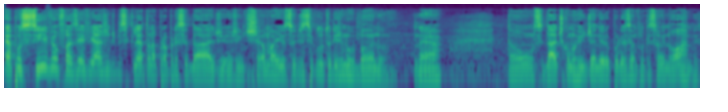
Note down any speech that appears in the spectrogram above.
É possível fazer viagem de bicicleta na própria cidade. A gente chama isso de cicloturismo urbano, né? Então, cidades como Rio de Janeiro, por exemplo, que são enormes,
